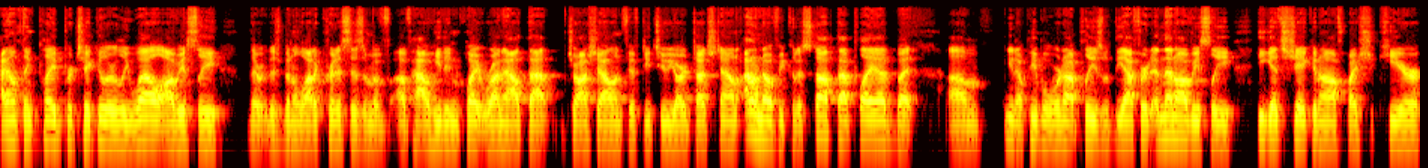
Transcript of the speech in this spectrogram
I don't think played particularly well. Obviously, there, has been a lot of criticism of, of how he didn't quite run out that Josh Allen 52 yard touchdown. I don't know if he could have stopped that play, Ed, but um, you know people were not pleased with the effort. And then obviously he gets shaken off by Shakir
